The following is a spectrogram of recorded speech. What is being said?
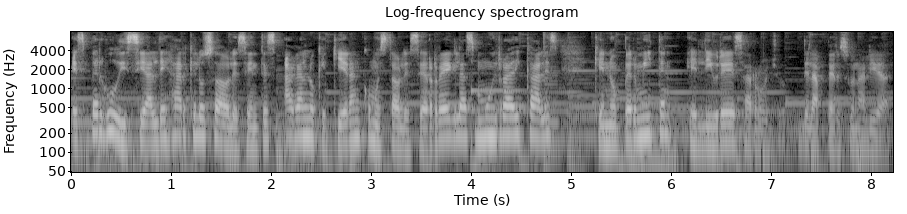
Es perjudicial dejar que los adolescentes hagan lo que quieran como establecer reglas muy radicales que no permiten el libre desarrollo de la personalidad.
